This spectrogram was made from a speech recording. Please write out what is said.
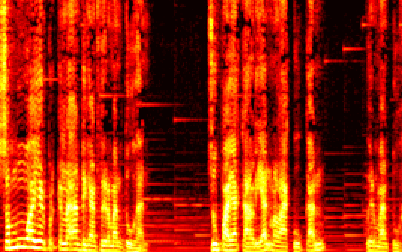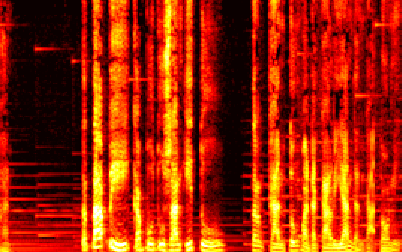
semua yang berkenaan dengan firman Tuhan. Supaya kalian melakukan firman Tuhan. Tetapi keputusan itu tergantung pada kalian dan Kak Tony.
